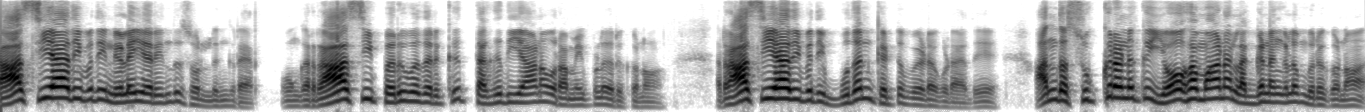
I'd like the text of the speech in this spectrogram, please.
ராசியாதிபதி நிலை அறிந்து சொல்லுங்கிறார். உங்க ராசி பெறுவதற்கு தகுதியான ஒரு அமைப்புல இருக்கணும். ராசியாதிபதி புதன் கெட்டு போயிடக்கூடாது. அந்த சுக்கரனுக்கு யோகமான லக்னங்களும் இருக்கணும்.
